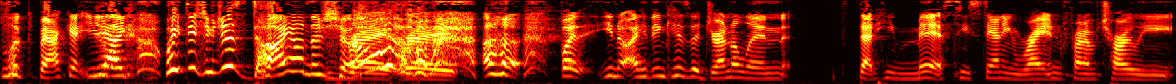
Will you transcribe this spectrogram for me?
looked back at you like, wait, did you just die on the show? Right, right. Uh, but you know, I think his adrenaline that he missed, he's standing right in front of Charlie.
